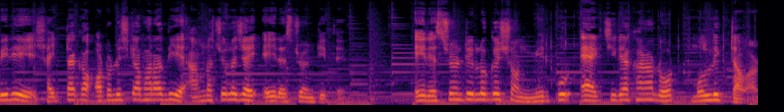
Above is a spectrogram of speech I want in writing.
বেরিয়ে ষাট টাকা অটোরিক্সা ভাড়া দিয়ে আমরা চলে যাই এই রেস্টুরেন্টটিতে এই রেস্টুরেন্টের লোকেশন মিরপুর এক চিড়িয়াখানা রোড মল্লিক টাওয়ার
